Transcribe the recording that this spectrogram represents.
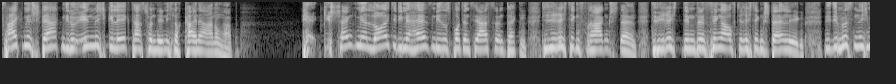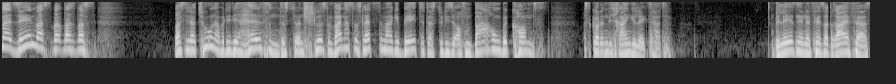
Zeig mir Stärken, die du in mich gelegt hast, von denen ich noch keine Ahnung habe. Schenk mir Leute, die mir helfen, dieses Potenzial zu entdecken, die die richtigen Fragen stellen, die, die den, den, Finger auf die richtigen Stellen legen. Die, die müssen nicht mal sehen, was, was, was, was sie da tun, aber die dir helfen, das zu entschlüsseln. Wann hast du das letzte Mal gebetet, dass du diese Offenbarung bekommst, was Gott in dich reingelegt hat? Wir lesen in Epheser 3, Vers,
